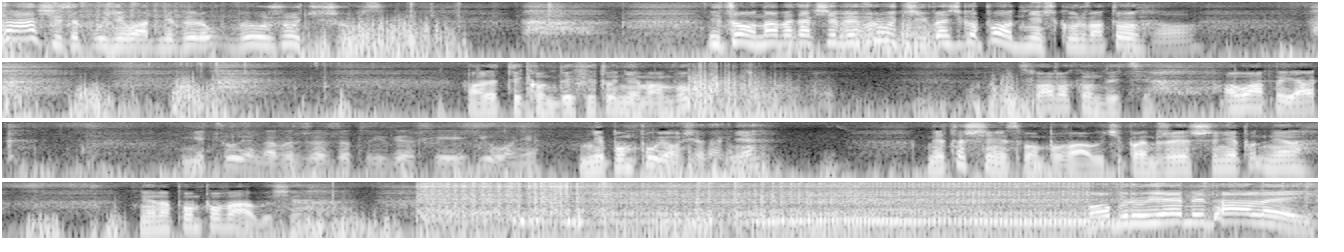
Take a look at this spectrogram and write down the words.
Da się se później ładnie wy, wyrzucisz luz. I co, nawet jak się wywróci, weź go podnieść kurwa, to... No. Ale ty kondychy to nie mam w ogóle. Słaba kondycja. A łapy jak? Nie czuję nawet, że, że to wiesz, jeździło, nie? Nie pompują się tak, nie? Mnie też się nie spompowały. Ci powiem, że jeszcze nie, nie, nie napompowały się. Pobrujemy dalej.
